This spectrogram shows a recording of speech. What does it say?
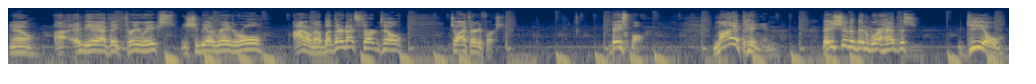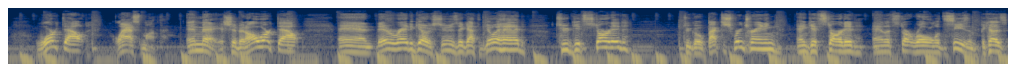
You know, uh, NBA. I think three weeks. You should be ready to roll. I don't know, but they're not starting until July 31st. Baseball. My opinion, they should have been had this deal worked out last month in May. It should have been all worked out, and they were ready to go as soon as they got the go ahead to get started, to go back to spring training and get started, and let's start rolling with the season. Because,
